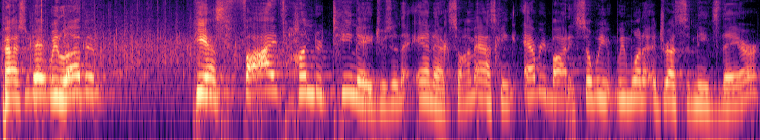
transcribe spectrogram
Pastor Dave, we love him. He has 500 teenagers in the annex. So I'm asking everybody. So we, we want to address the needs there.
